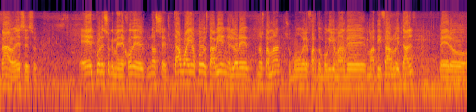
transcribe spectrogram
Claro, es eso. Es por eso que me dejó de. No sé, está guay el juego, está bien, el lore no está mal. Supongo que le falta un poquillo más de matizarlo y tal. Pero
